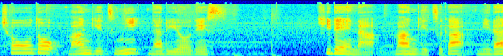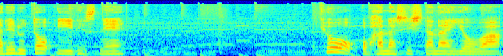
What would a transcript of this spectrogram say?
ちょうど満月になるようです。綺麗な満月が見られるといいですね。今日お話しした内容は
